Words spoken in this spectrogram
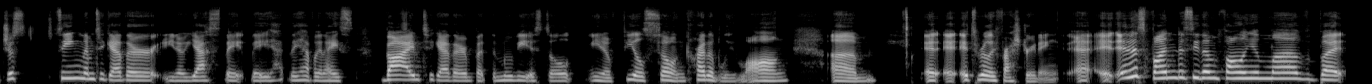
just seeing them together, you know, yes, they they they have a nice vibe together, but the movie is still, you know, feels so incredibly long. Um, it, it, it's really frustrating. It, it is fun to see them falling in love, but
